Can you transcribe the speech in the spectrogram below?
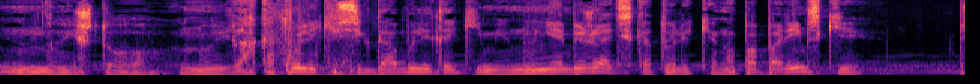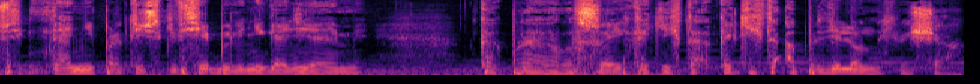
Ну и что? Ну, а католики всегда были такими. Ну не обижайтесь, католики. Но Папа Римский, всегда, они практически все были негодяями, как правило, в своих каких-то каких определенных вещах.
